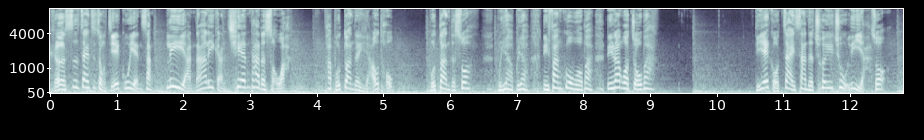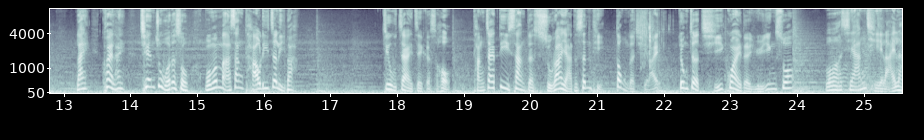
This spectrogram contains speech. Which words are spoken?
可是，在这种节骨眼上，莉亚哪里敢牵他的手啊？他不断的摇头，不断的说：“不要不要，你放过我吧，你让我走吧。”迪耶狗再三的催促莉亚说：“来，快来，牵住我的手，我们马上逃离这里吧。”就在这个时候，躺在地上的苏拉雅的身体动了起来，用这奇怪的语音说。我想起来了，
